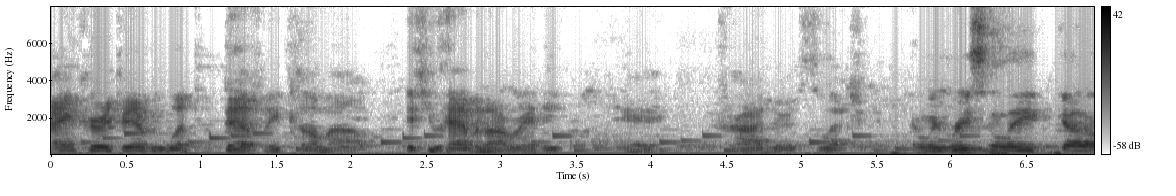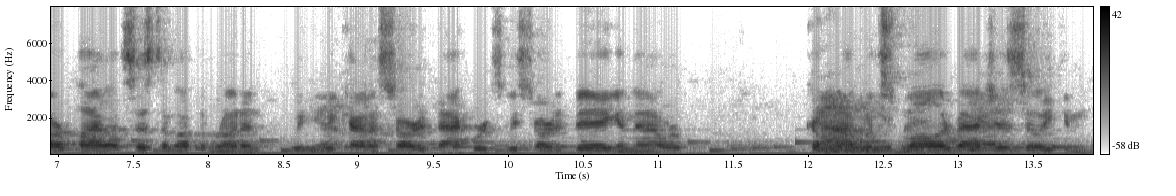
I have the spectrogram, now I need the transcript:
I encourage everyone to definitely come out if you haven't already and try their selection. And we recently got our pilot system up and running. We, we kind of started backwards. We started big, and now we're coming out with smaller back, batches so he can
